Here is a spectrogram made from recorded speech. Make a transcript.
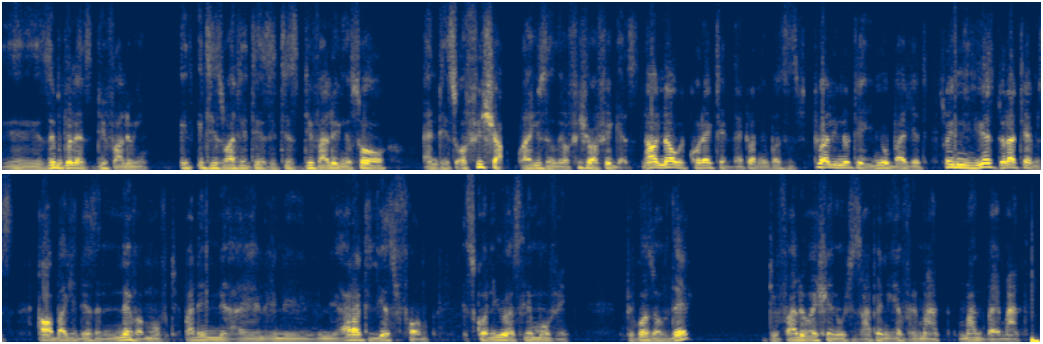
Zimdola is devaluing. It, it is what it is. It is devaluing. So and it's official. We're using the official figures. Now, now we corrected that one because it's purely not a new budget. So in US dollar terms, our budget has never moved. But in uh, in, in, in the RTGS form, it's continuously moving because of the devaluation which is happening every month, month by month.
